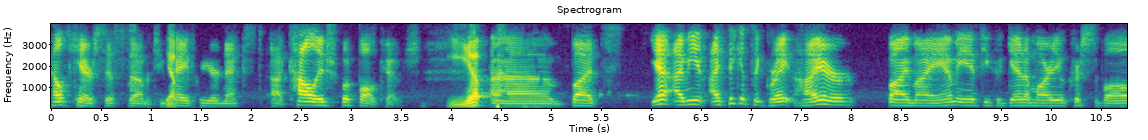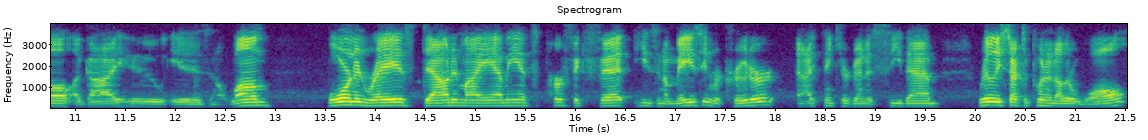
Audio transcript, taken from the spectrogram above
healthcare system to yep. pay for your next uh, college football coach. Yep. Uh, but yeah, I mean, I think it's a great hire by Miami if you could get a Mario Cristobal, a guy who is an alum, born and raised down in Miami. It's a perfect fit. He's an amazing recruiter, and I think you're going to see them really start to put another wall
